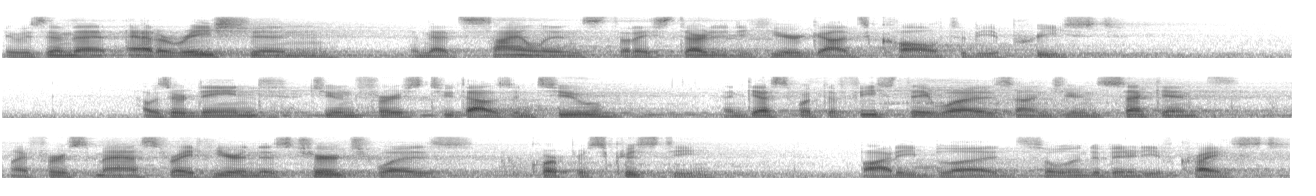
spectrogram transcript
it was in that adoration and that silence that I started to hear God's call to be a priest. I was ordained June 1st, 2002. And guess what the feast day was on June 2nd? My first Mass right here in this church was Corpus Christi body, blood, soul, and divinity of Christ.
